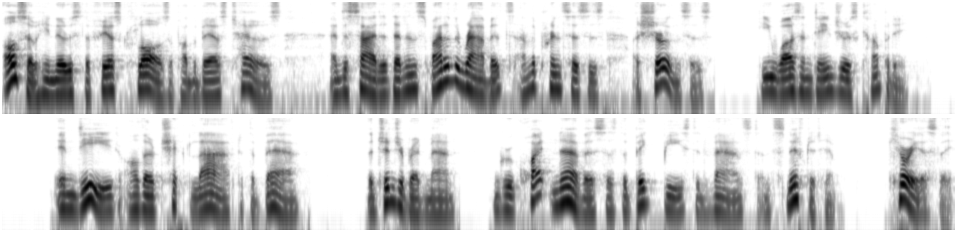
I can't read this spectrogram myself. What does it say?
Also, he noticed the fierce claws upon the bear's toes, and decided that in spite of the rabbit's and the princess's assurances, he was in dangerous company. Indeed, although Chick laughed at the bear, the gingerbread man and grew quite nervous as the big beast advanced and sniffed at him, curiously,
